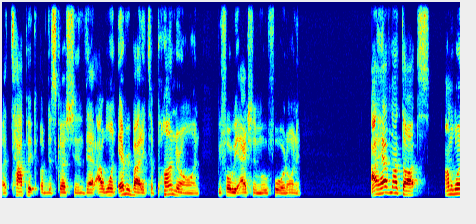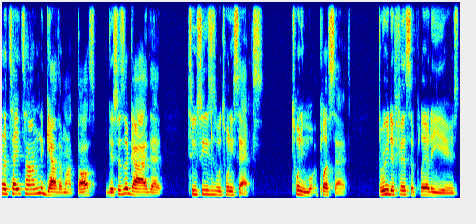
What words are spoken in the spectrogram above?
a topic of discussion that I want everybody to ponder on before we actually move forward on it. I have my thoughts. I'm going to take time to gather my thoughts. This is a guy that two seasons with 20 sacks, 20 plus sacks, three defensive player of the years.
